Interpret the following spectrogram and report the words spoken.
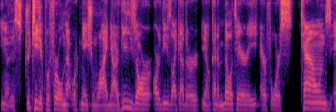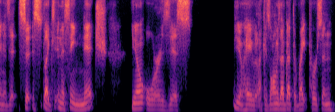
you know the strategic referral network nationwide now are these are are these like other you know kind of military air force towns? And is it like in the same niche you know or is this you know hey like as long as i've got the right person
